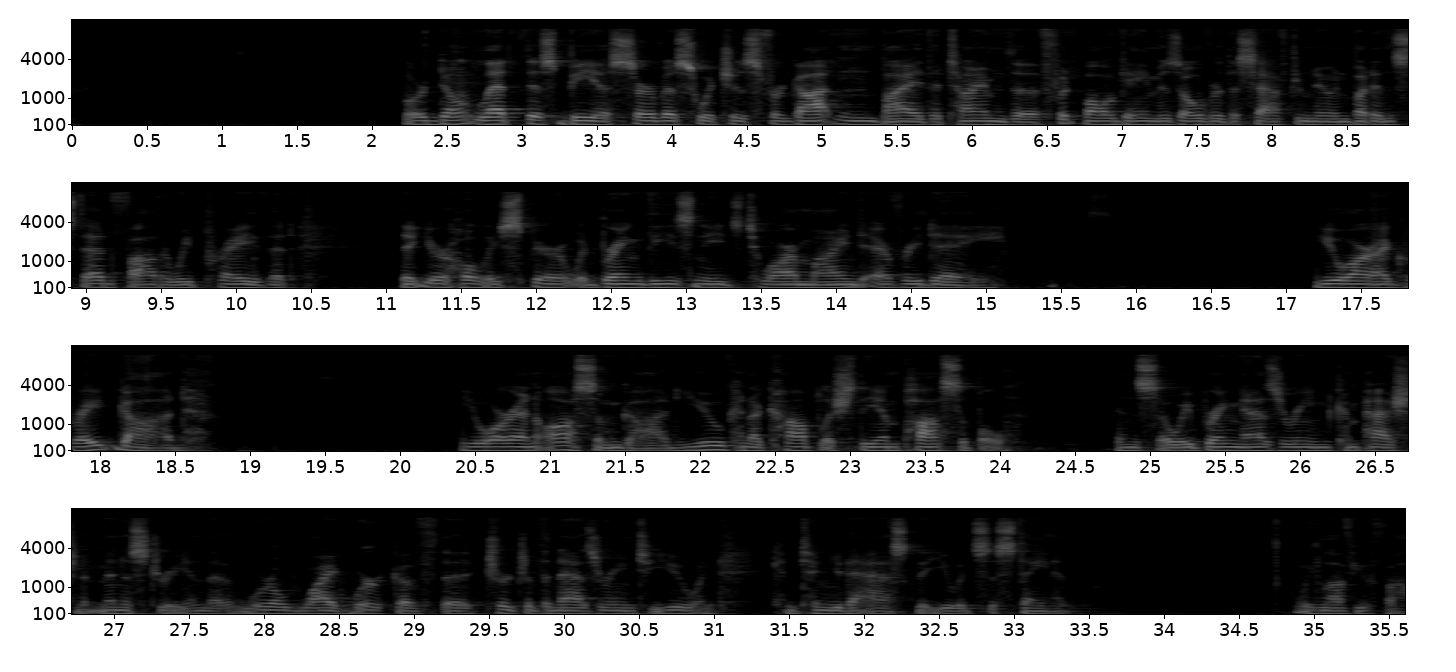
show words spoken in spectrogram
Lord, don't let this be a service which is forgotten by the time the football game is over this afternoon, but instead, Father, we pray that, that your Holy Spirit would bring these needs to our mind every day. You are a great God. You are an awesome God. You can accomplish the impossible. And so we bring Nazarene Compassionate Ministry and the worldwide work of the Church of the Nazarene to you and continue to ask that you would sustain it, Lord. We love you, Father.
